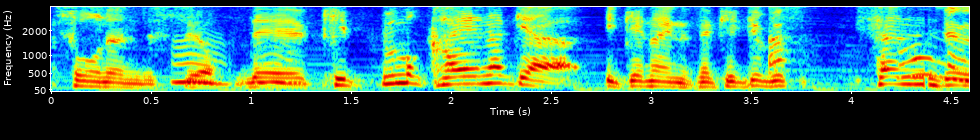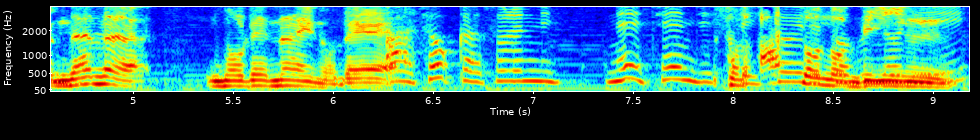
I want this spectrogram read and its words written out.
そうなんですよ、うん、で、切符も変えなきゃいけないんですね。結局、37乗れないので。あ、そっか、それにね、チェンジして急いで飛び乗り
